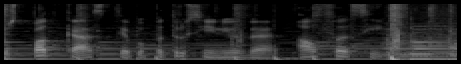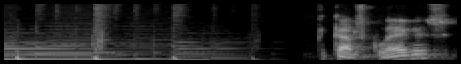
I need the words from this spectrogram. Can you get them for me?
Este podcast teve o patrocínio da Alpha Sigma. Caros colegas,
